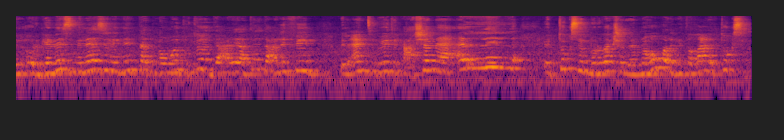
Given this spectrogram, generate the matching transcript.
ال organism لازم إن أنت تموته. تقضي عليه. هتقضي عليه فين؟ بال antibiotic عشان اقلل ال toxin production. لأن هو اللي بيطلع لي ال toxin.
